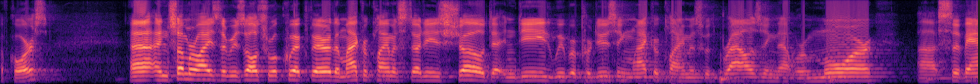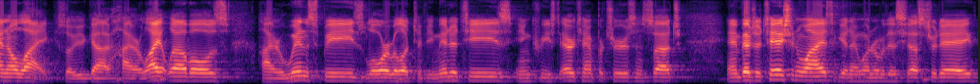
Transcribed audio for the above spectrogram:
of course. Uh, and summarize the results real quick there. The microclimate studies showed that indeed we were producing microclimates with browsing that were more uh, savanna-like. So you got higher light levels, higher wind speeds, lower relative humidities, increased air temperatures and such. And vegetation-wise, again, I went over this yesterday,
